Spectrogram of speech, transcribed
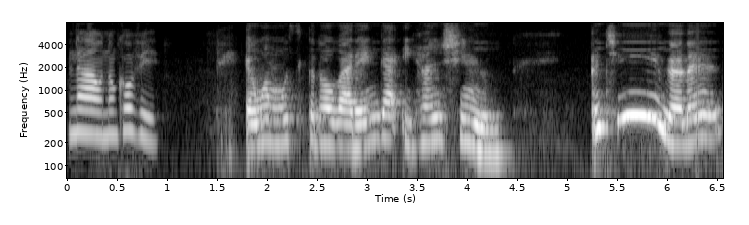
Não, nunca ouvi. É uma música do Alvarenga e Ranchinho. Antiga, né?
